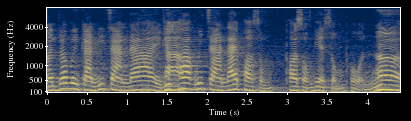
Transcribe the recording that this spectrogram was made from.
มันต้องมีการวิจารณ์ได้ ครับ วิพากษ์วิจารณ์ได้พอสมพอสมเหตุสมผล เออ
